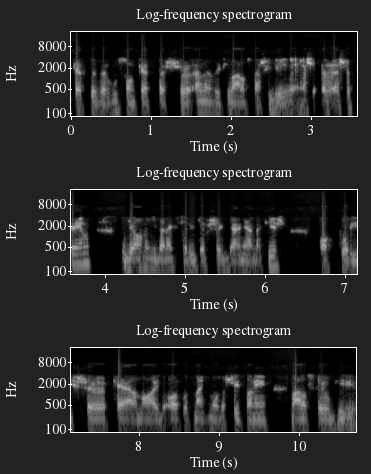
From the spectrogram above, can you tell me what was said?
2022-es ellenzéki választási esetén, ugye amennyiben egyszerű többséggel nyernek is, akkor is kell majd alkotmányt módosítani, választójogi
